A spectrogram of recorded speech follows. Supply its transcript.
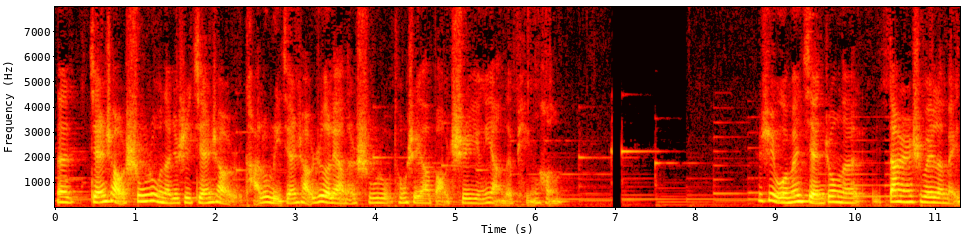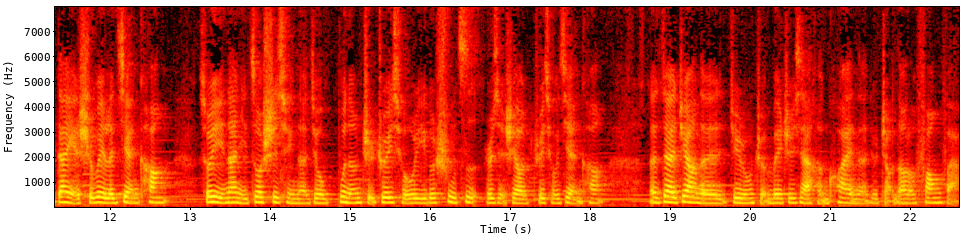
那减少输入呢，就是减少卡路里、减少热量的输入，同时要保持营养的平衡。就是我们减重呢，当然是为了美，但也是为了健康。所以，那你做事情呢，就不能只追求一个数字，而且是要追求健康。那在这样的这种准备之下，很快呢就找到了方法。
